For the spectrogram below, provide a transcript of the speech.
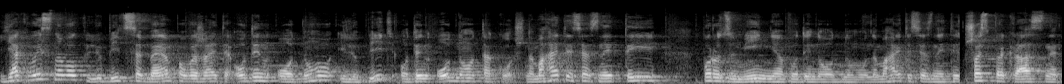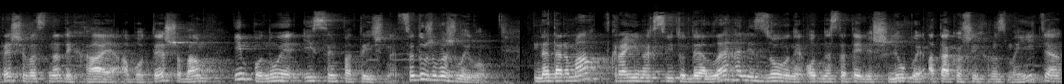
Як висновок, любіть себе, поважайте один одного і любіть один одного також. Намагайтеся знайти порозуміння в один одному, намагайтеся знайти щось прекрасне, те, що вас надихає, або те, що вам імпонує і симпатичне. Це дуже важливо. Недарма в країнах світу, де легалізовані одностатеві шлюби, а також їх розмаїття,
